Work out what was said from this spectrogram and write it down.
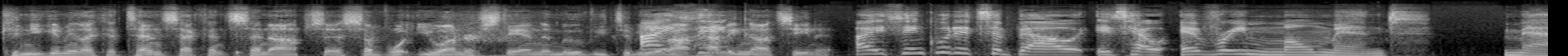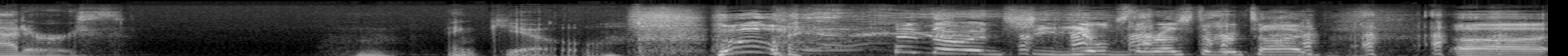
Can you give me like a 10 second synopsis of what you understand the movie to be about, think- having not seen it? I think what it's about is how every moment matters. Hmm. Thank you. No, and she yields the rest of her time. Uh,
